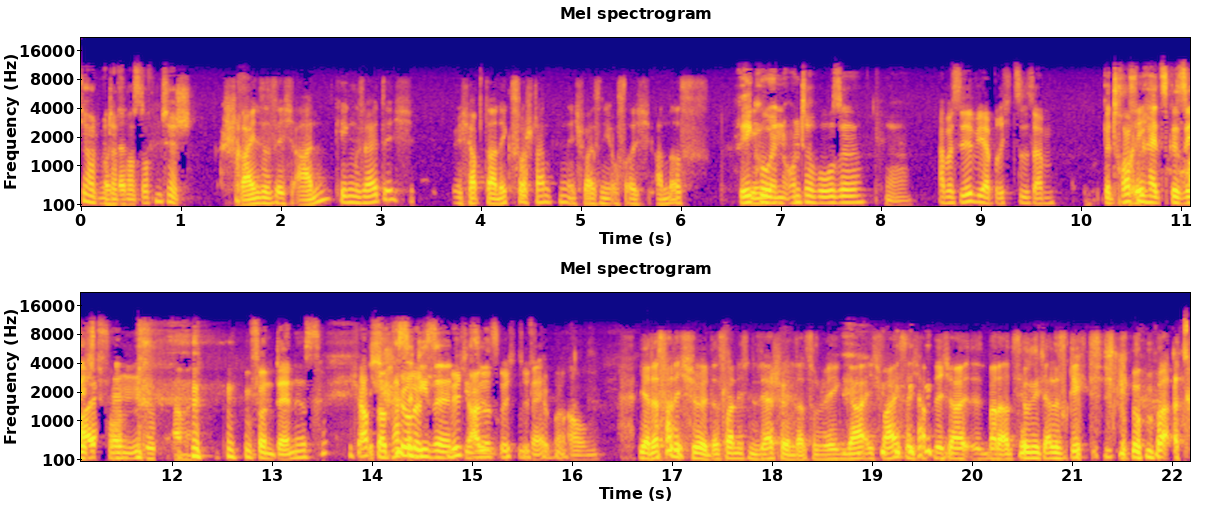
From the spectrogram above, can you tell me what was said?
Die haut mit der Faust auf den Tisch. schreien sie sich an gegenseitig. Ich habe da nichts verstanden. Ich weiß nicht, ob es euch anders. Rico Ging- in Unterhose. Ja. Aber Silvia bricht zusammen. Betroffenheitsgesicht von, von Dennis. Ich habe Ich hasse natürlich diese, nicht diese alles richtig gemacht. Ja, das fand ich schön. Das fand ich einen sehr schön dazu. Wegen, ja, ich weiß, ich habe nicht äh, bei der Erziehung nicht alles richtig gemacht.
